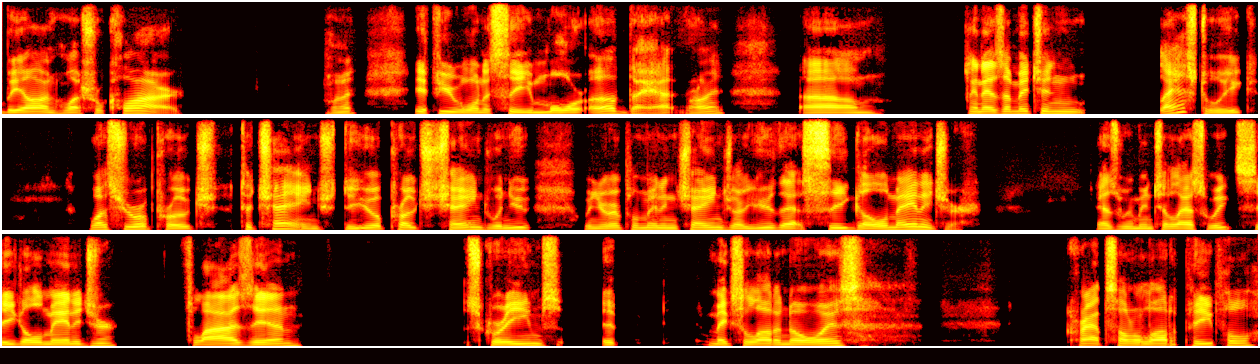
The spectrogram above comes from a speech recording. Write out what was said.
beyond what's required. Right? If you want to see more of that, right? Um, and as I mentioned last week, what's your approach to change? Do you approach change when you when you're implementing change? Are you that seagull manager? As we mentioned last week, seagull manager flies in, screams, it makes a lot of noise, craps on a lot of people,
